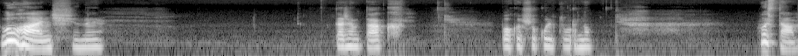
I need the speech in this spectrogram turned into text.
Луганщини. Скажімо так, поки що культурно. Ось там.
